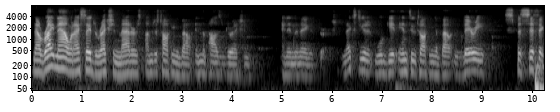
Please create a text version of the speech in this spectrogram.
Now, right now, when I say direction matters, I'm just talking about in the positive direction and in the negative direction. Next unit, we'll get into talking about very specific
